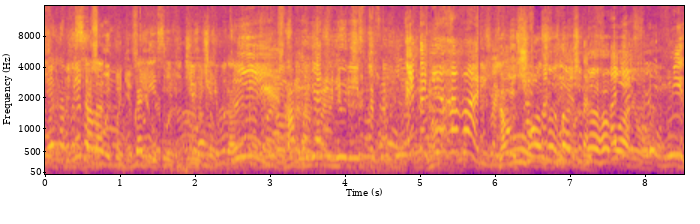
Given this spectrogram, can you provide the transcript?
Я написала Колесник девочки. Вот А мы я юрист. Это не оговаривали. Кого? Що це значить не А я с людьми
